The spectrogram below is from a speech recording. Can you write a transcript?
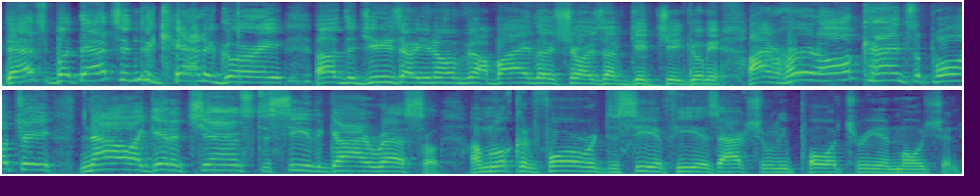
That's but that's in the category of the genius. You know, by the shores of Gitche Gumee. I've heard all kinds of poetry. Now I get a chance to see the guy wrestle. I'm looking forward to see if he is actually poetry in motion.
